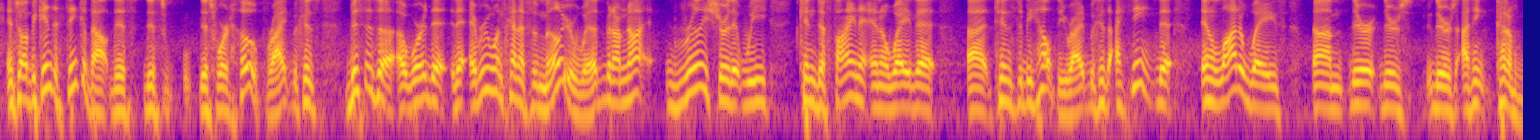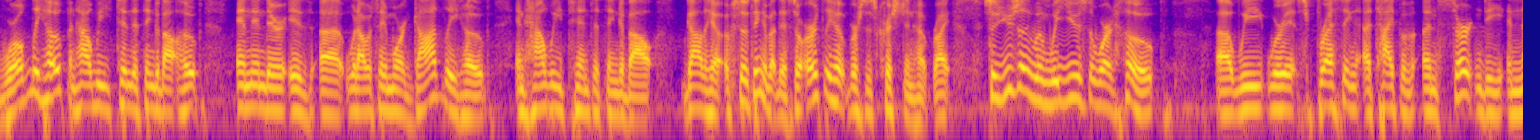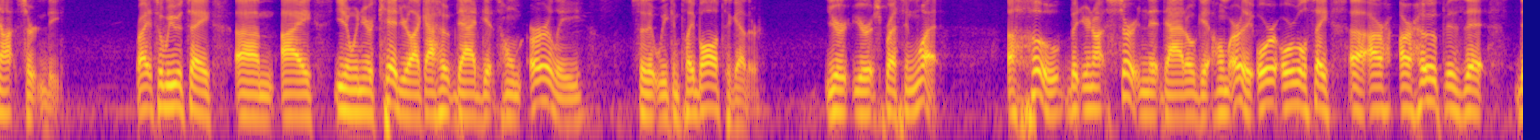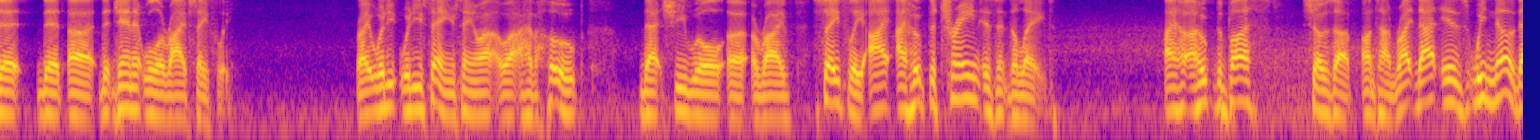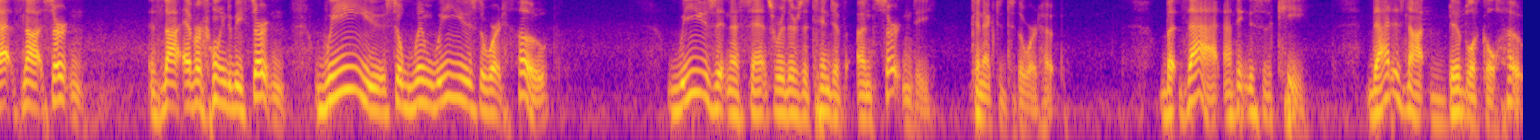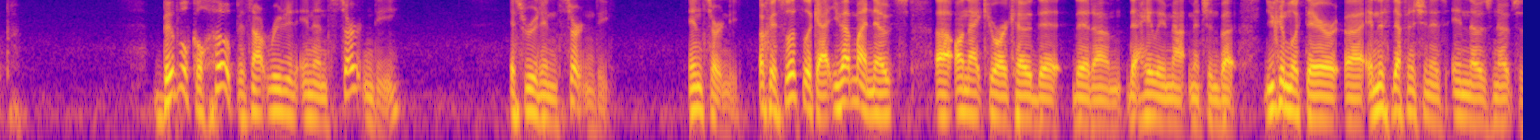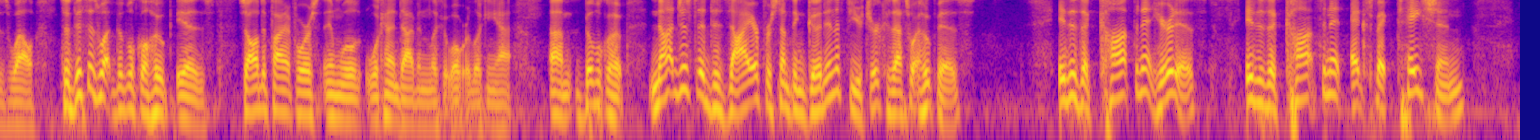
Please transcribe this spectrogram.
And so I began to think about this, this, this word hope, right? Because this is a, a word that, that everyone's kind of familiar with, but I'm not really sure that we can define it in a way that uh, tends to be healthy, right? Because I think that in a lot of ways, um, there, there's, there's, I think, kind of worldly hope and how we tend to think about hope. And then there is uh, what I would say more godly hope and how we tend to think about godly hope. So think about this. So earthly hope versus Christian hope, right? So usually when we use the word hope, uh, we, we're expressing a type of uncertainty and not certainty. Right? So we would say, um, I, you know, when you're a kid, you're like, I hope dad gets home early so that we can play ball together you're, you're expressing what? A hope, but you're not certain that dad will get home early. Or, or we'll say, uh, our, our hope is that, that, that, uh, that Janet will arrive safely. Right? What, you, what are you saying? You're saying, well, I have a hope that she will uh, arrive safely. I, I hope the train isn't delayed. I, I hope the bus shows up on time, right? That is, we know that's not certain. It's not ever going to be certain. We use, so when we use the word hope, we use it in a sense where there's a tinge of uncertainty connected to the word hope. But that, I think this is the key, that is not biblical hope. Biblical hope is not rooted in uncertainty, it's rooted in certainty. Uncertainty. Okay, so let's look at. You have my notes uh, on that QR code that that um, that Haley and Matt mentioned, but you can look there, uh, and this definition is in those notes as well. So this is what biblical hope is. So I'll define it for us, and we'll we'll kind of dive in and look at what we're looking at. Um, biblical hope, not just a desire for something good in the future, because that's what hope is. It is a confident. Here it is. It is a confident expectation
